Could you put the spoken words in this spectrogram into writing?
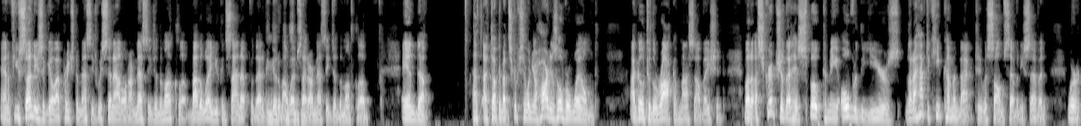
And a few Sundays ago, I preached a message we sent out on our Message of the Month Club. By the way, you can sign up for that if you go to my website, our Message of the Month Club. And uh, I, I, talked about the scripture when your heart is overwhelmed, I go to the rock of my salvation. But a scripture that has spoke to me over the years that I have to keep coming back to is Psalm 77, where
